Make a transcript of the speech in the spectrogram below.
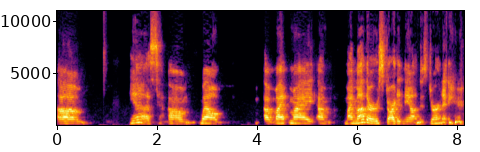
um, yes. Um, well, uh, my, my, um, my mother started me on this journey.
